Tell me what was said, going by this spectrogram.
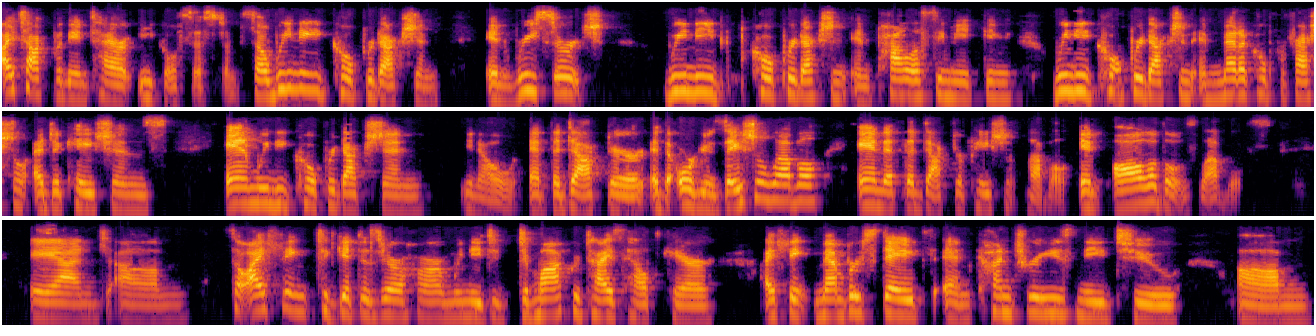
I talk about the entire ecosystem. So we need co-production in research, we need co-production in policymaking. We need co-production in medical professional educations, and we need co-production, you know, at the doctor, at the organizational level, and at the doctor-patient level, in all of those levels. And um, so, I think to get to zero harm, we need to democratize healthcare. I think member states and countries need to um,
